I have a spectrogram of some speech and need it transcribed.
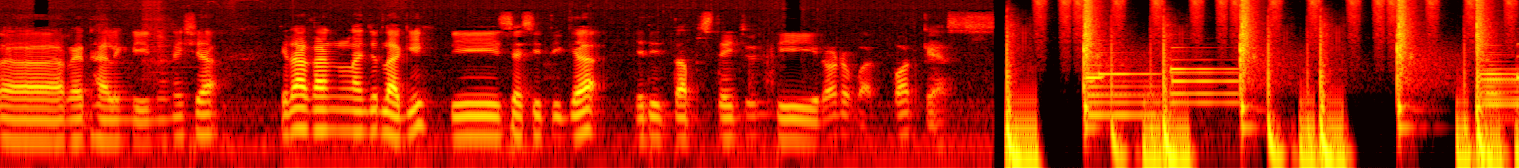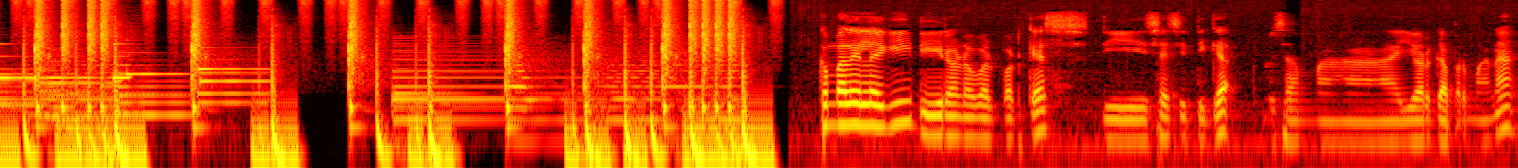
uh, ride hailing di Indonesia kita akan lanjut lagi di sesi 3, jadi tetap stay tune di Roundabout Podcast. Kembali lagi di Roundabout Podcast di sesi 3 bersama Yorga Permana.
